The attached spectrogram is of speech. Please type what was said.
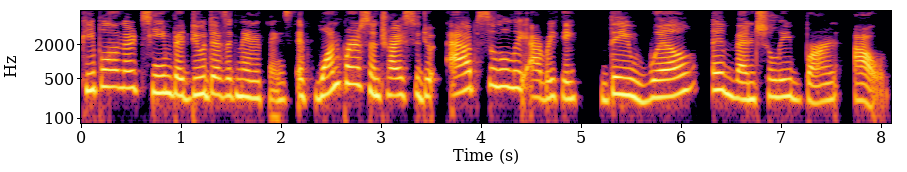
people on their team that do designated things. If one person tries to do absolutely everything, they will eventually burn out.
